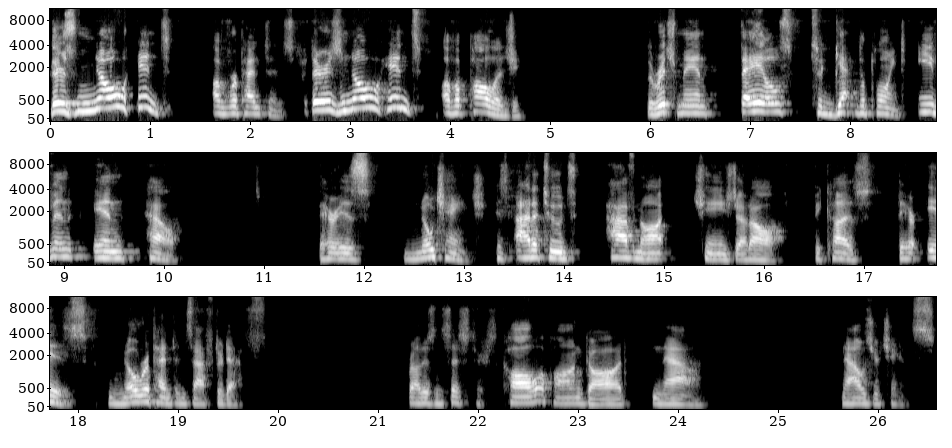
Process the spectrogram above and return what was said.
There's no hint of repentance, there is no hint of apology. The rich man fails to get the point, even in hell. there is no change. His attitudes have not changed at all because there is no repentance after death. Brothers and sisters, call upon God now. Now's your chance.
